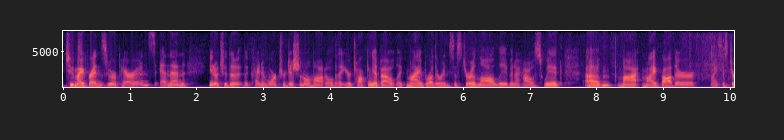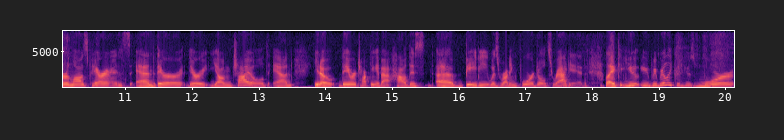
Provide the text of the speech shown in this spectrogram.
to my friends who are parents and then you know to the the kind of more traditional model that you're talking about like my brother and sister-in-law live in a house with um, my my father my sister-in-law's parents and their their young child and you know they were talking about how this uh, baby was running four adults ragged. Like you, you we really could use more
